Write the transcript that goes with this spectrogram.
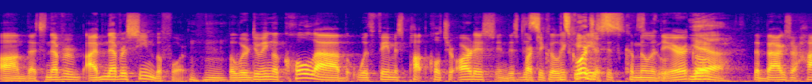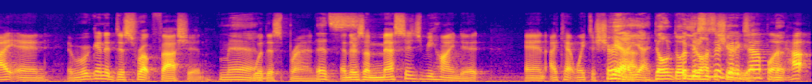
Um, that's never I've never seen before. But we're doing a collab with famous pop culture artists. In this particular it's case, gorgeous. it's Camilla It's De go- yeah. The bags are high end, and we're going to disrupt fashion Man, with this brand. and there's a message behind it, and I can't wait to share Yeah, that. yeah, don't- don't- But you this don't is a good it yet, example. and, but- how,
